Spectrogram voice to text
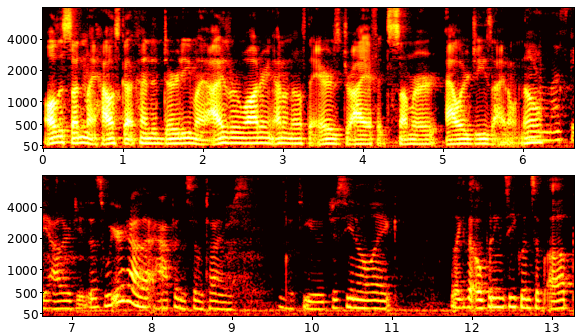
All of a sudden my house got kind of dirty. My eyes were watering. I don't know if the air is dry if it's summer allergies. I don't know. It must be allergies. It's weird how that happens sometimes with you. Just you know, like like the opening sequence of Up,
